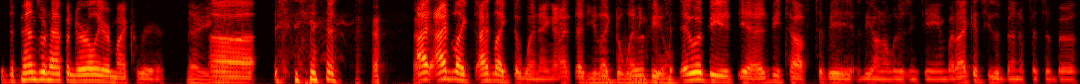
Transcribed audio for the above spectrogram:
It depends what happened earlier in my career. There you go. Uh, I, I'd like I'd like the winning. I, I- You like the it winning would be? It would be yeah, it'd be tough to be, be on a losing team, but I could see the benefits of both.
